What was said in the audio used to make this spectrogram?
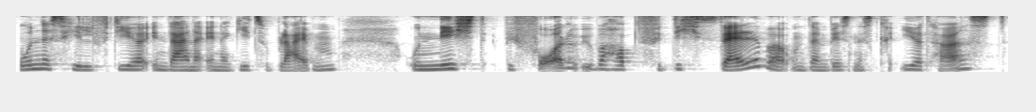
Und es hilft dir, in deiner Energie zu bleiben. Und nicht, bevor du überhaupt für dich selber und dein Business kreiert hast,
